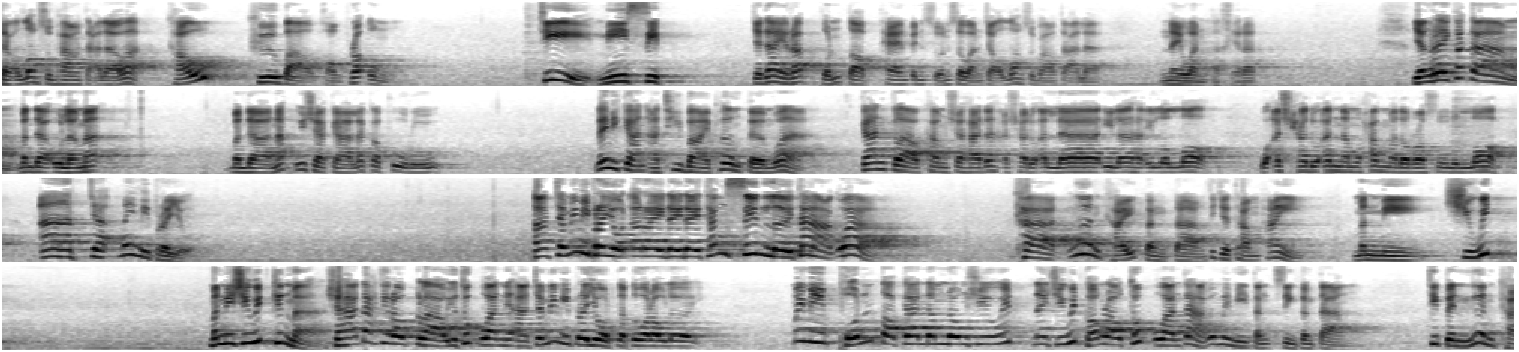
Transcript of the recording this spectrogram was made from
จากอัลลอฮฺสุบฮานตะลาว่า เขาคือบ่าวของพระองค์ ที่มีสิทธิ์จะได้รับผลตอบแทนเป็นสวนสวรรค์จากอัลลอฮฺสุบฮานตะลาในวันอัคราอย่างไรก็ตามบรรดาอุลามะ บรรดานักวิชาการและก็ผู้รู้ ได้มีการอธิบายเพิ่มเติมว่า การกล่าวคำชาฮาดะอัชฮะดุอัลลอฮ์อิลาฮะอิลลัลลอฮ์วะอัชฮะดุอันนะมุฮัมมัดอัลรอซูลุลลอฮอาจจะไม่มีประโยชน์ อาจจะไม่มีประโยชน์อะไรใด ๆ ทั้งสิ้นเลยถ้าหากว่า ขาดเงื่อนไขต่าง ๆ ที่จะทำให้มันมีชีวิต มันมีชีวิตขึ้นมาชาฮาดะที่เรากล่าวอยู่ทุกวันเนี่ยอาจจะไม่มีประโยชน์กับตัวเราเลย ไม่มีผลต่อการดำรงชีวิตในชีวิตของเราทุกวันถ้าหากว่าไม่มีสิ่งต่าง ๆ ที่เป็นเงื่อนไข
